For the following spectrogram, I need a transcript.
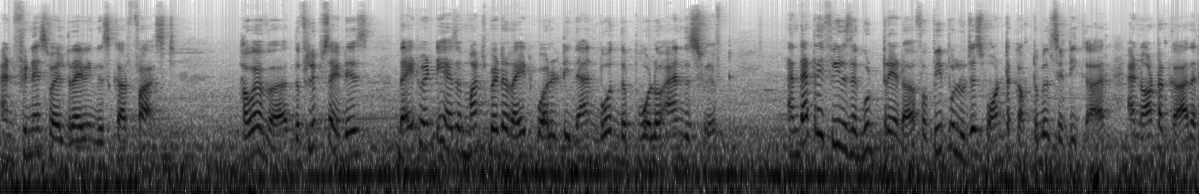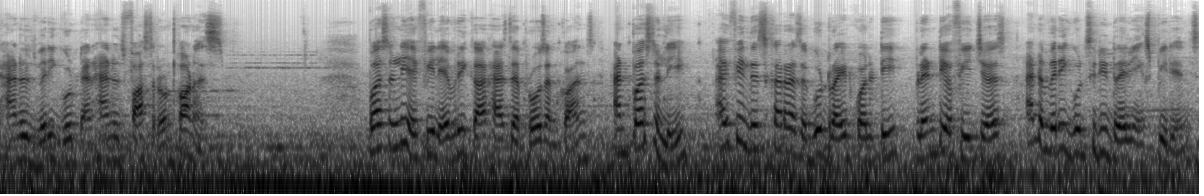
and finesse while driving this car fast. However, the flip side is the i20 has a much better ride quality than both the Polo and the Swift and that I feel is a good trade off for people who just want a comfortable city car and not a car that handles very good and handles fast around corners. Personally, I feel every car has their pros and cons, and personally, I feel this car has a good ride quality, plenty of features, and a very good city driving experience,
